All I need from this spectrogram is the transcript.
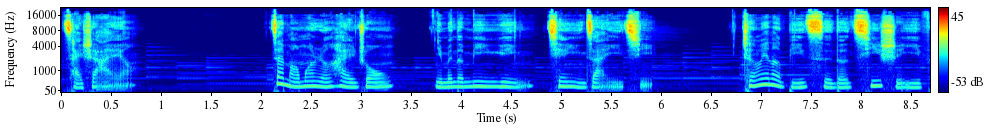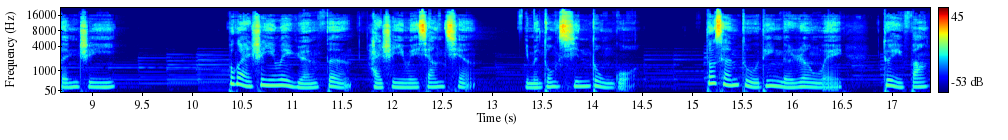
才是爱啊！在茫茫人海中，你们的命运牵引在一起，成为了彼此的七十亿分之一。不管是因为缘分，还是因为相欠，你们都心动过，都曾笃定的认为对方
